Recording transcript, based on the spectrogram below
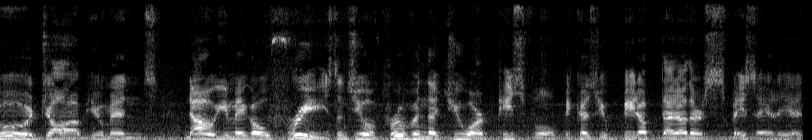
Good job, humans. Now you may go free since you have proven that you are peaceful because you beat up that other space alien.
